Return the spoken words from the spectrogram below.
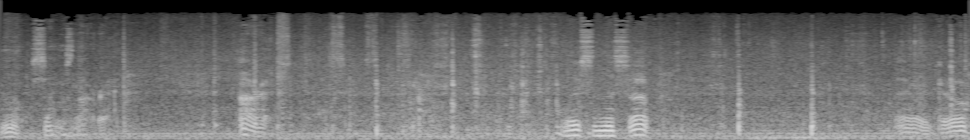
No, something's not right. Alright. Loosen this up. Go.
